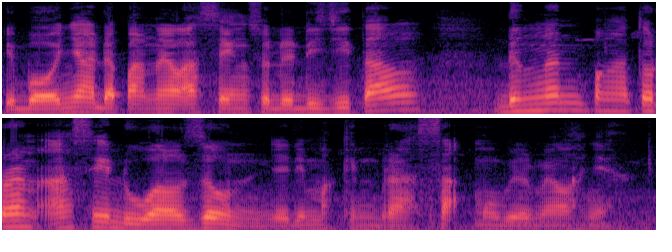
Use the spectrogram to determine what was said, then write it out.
Di bawahnya ada panel AC yang sudah digital dengan pengaturan AC dual zone. Jadi makin berasa mobil mewahnya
